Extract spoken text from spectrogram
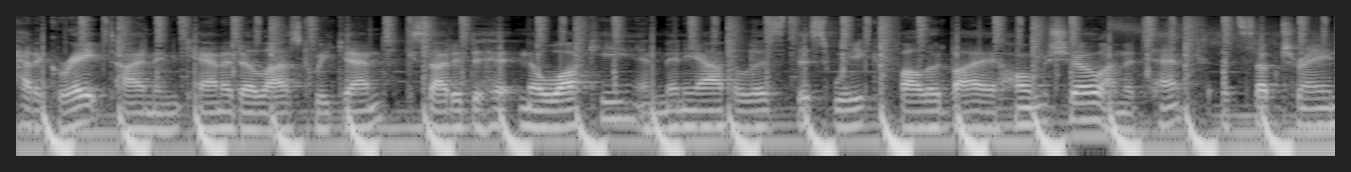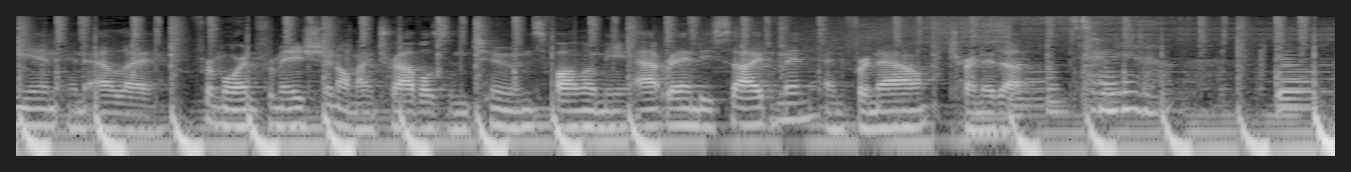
Had a great time in Canada last weekend. Excited to hit Milwaukee and Minneapolis this week, followed by a home show on the 10th at Subterranean in LA. For more information on my travels and tunes, follow me at Randy Seidman, and for now, turn it up. Turn it up.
